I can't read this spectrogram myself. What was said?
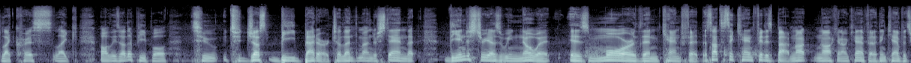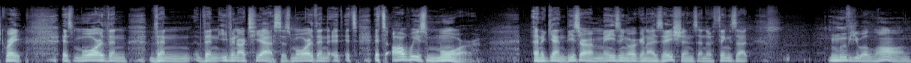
like Chris, like all these other people, to to just be better, to let them understand that the industry as we know it is more than CanFit. That's not to say CanFit is bad. I'm not knocking on CanFit. I think CanFit's great. It's more than than than even RTS. It's more than it, it's it's always more. And again, these are amazing organizations, and they're things that move you along.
